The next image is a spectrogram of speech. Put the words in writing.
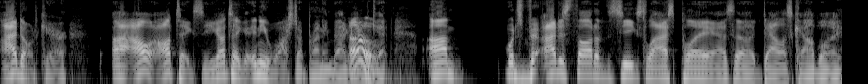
I don't care. Uh, I'll I'll take Zeke. I'll take any washed up running back I Oh. can get. Um, what's ve- I just thought of the Zeke's last play as a Dallas Cowboy.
